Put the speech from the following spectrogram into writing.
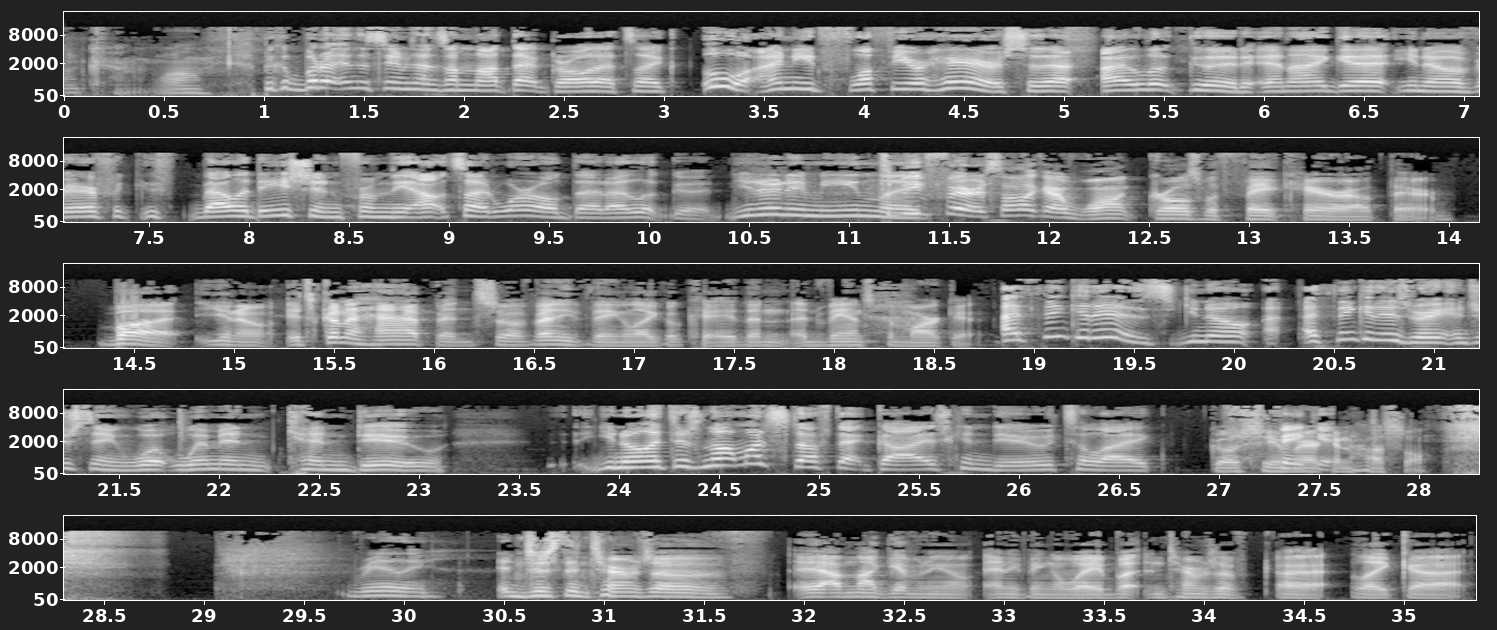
Okay, well, because, but in the same sense, I'm not that girl that's like, "Ooh, I need fluffier hair so that I look good and I get you know a verific- validation from the outside world that I look good." You know what I mean? to be fair, it's not like I want girls with fake hair out there, but you know, it's gonna happen. So if anything, like, okay, then advance the market. I think it is. You know, I- I think it is very interesting what women can do. You know, like there's not much stuff that guys can do to like Go see Fake American it. Hustle. Really. And just in terms of, eh, I'm not giving anything away, but in terms of uh, like uh,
